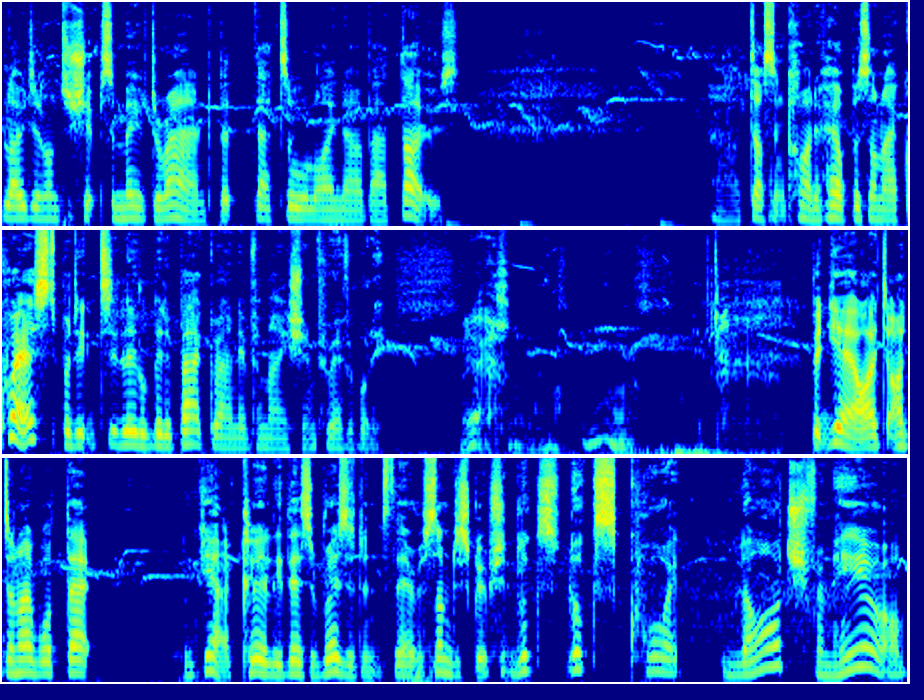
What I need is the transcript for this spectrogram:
loaded onto ships and moved around. But that's all I know about those. Uh, doesn't kind of help us on our quest, but it's a little bit of background information for everybody. Yes. But yeah, I, I don't know what that. Yeah, clearly there's a residence there of some description. It looks looks quite large from here. I'm,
